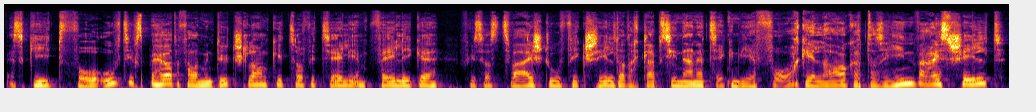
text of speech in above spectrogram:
Es gibt von Aufsichtsbehörden, vor allem in Deutschland, gibt es offizielle Empfehlungen für so ein zweistufiges Schild. Oder ich glaube, sie nennen es irgendwie vorgelagert, also Hinweisschild.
